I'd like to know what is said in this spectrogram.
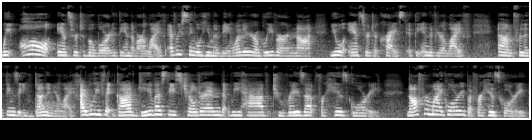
we all answer to the Lord at the end of our life. Every single human being, whether you're a believer or not, you will answer to Christ at the end of your life um, for the things that you've done in your life. I believe that God gave us these children that we have to raise up for His glory. Not for my glory, but for His glory.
